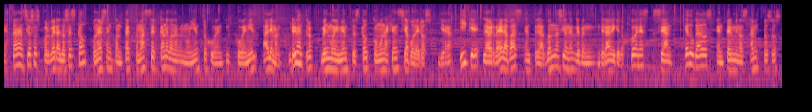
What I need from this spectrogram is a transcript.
están ansiosos por ver a los Scouts ponerse en contacto más cercano con el movimiento juvenil, alemán. Ribbentrop ve el movimiento Scout como una agencia poderosa. Y que la verdadera paz entre las dos naciones dependerá de que los jóvenes sean educados en términos amistosos,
